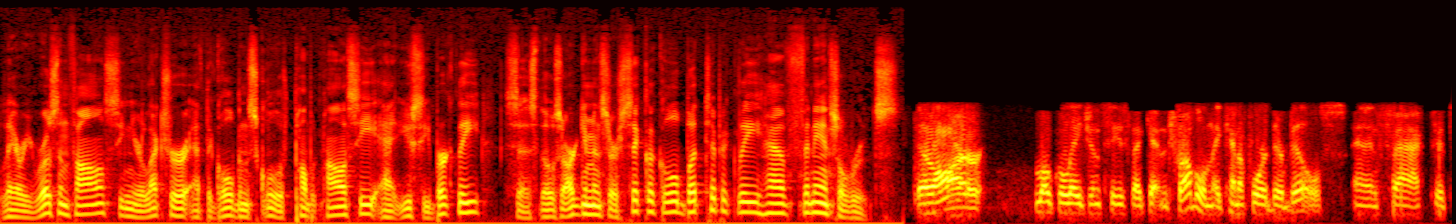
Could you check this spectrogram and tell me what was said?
Larry Rosenthal, senior lecturer at the Goldman School of Public Policy at UC Berkeley, says those arguments are cyclical but typically have financial roots. There are local agencies that get in trouble and they can't afford their bills. And in fact, it's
